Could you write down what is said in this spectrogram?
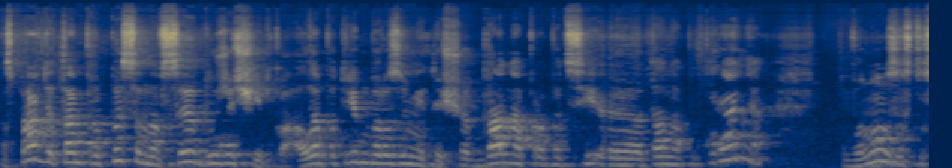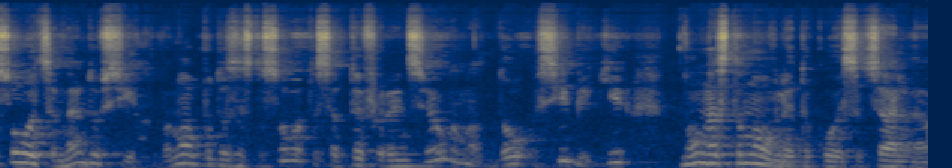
Насправді там прописано все дуже чітко, але потрібно розуміти, що дане пробаці... е, дане покарання воно застосовується не до всіх. Воно буде застосовуватися диференційовано до осіб, які ну не становлять такої соціальної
